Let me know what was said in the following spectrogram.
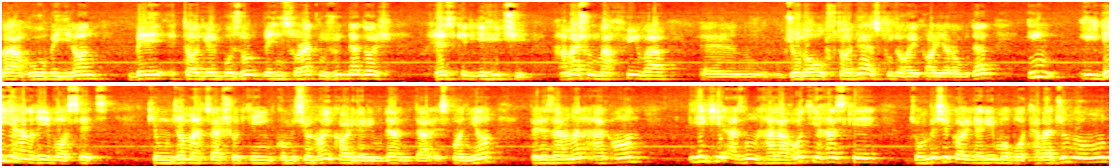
و حقوق ایران به اتحادیه بزرگ به این صورت وجود نداشت. حزب که دیگه هیچی. همشون مخفی و جدا افتاده از توده های کارگران بودن. این ایده حلقه واسط که اونجا مطرح شد که این کمیسیون های کارگری بودن در اسپانیا به نظر من الان یکی از اون حلقاتی هست که جنبش کارگری ما با توجه به اون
